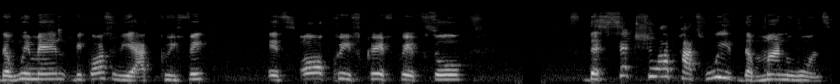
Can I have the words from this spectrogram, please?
the women, because we are crific, it's all crif, crif, crif. So the sexual part we the man wants,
